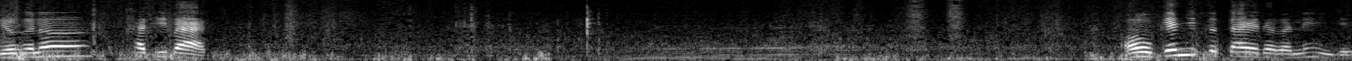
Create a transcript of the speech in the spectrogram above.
여기는 가지밭. 어우, 깻잎도 따야 되겠네, 이제.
